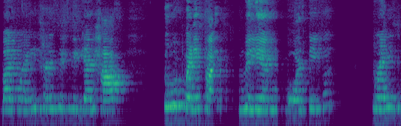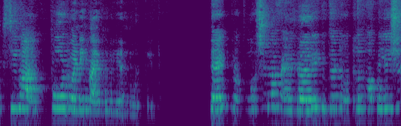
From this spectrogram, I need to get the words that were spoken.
By 2036, we can have 225 million old people. 2061, 425 million old people. Then proportion of elderly to the total population,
